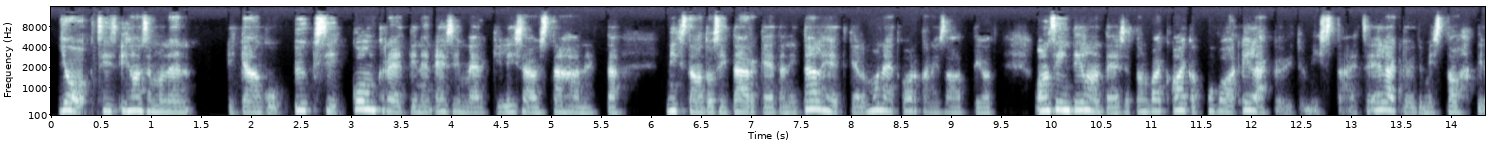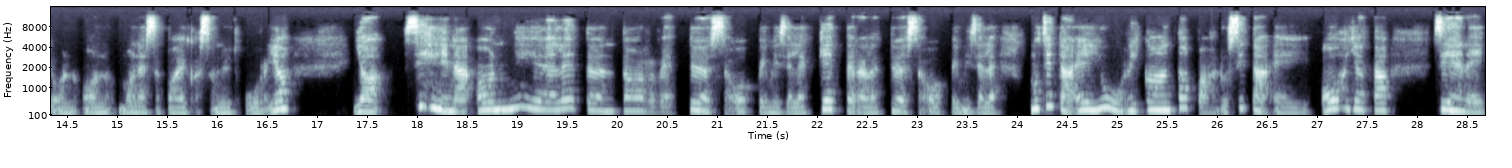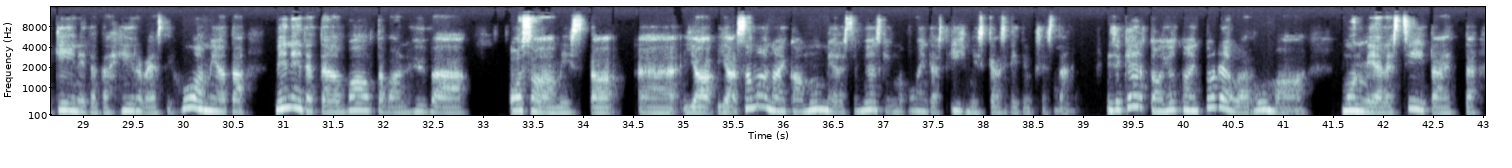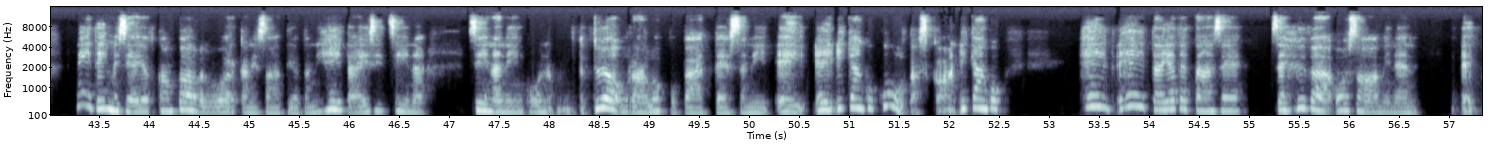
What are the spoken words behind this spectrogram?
Joo, siis ihan semmoinen ikään kuin yksi konkreettinen esimerkki, lisäys tähän, että miksi tämä on tosi tärkeää, niin tällä hetkellä monet organisaatiot on siinä tilanteessa, että on vaikka aika kovaa eläköitymistä, että se eläköitymistahti on, on monessa paikassa nyt hurja, ja siinä on mieletön tarve työssä oppimiselle, ketterälle työssä oppimiselle, mutta sitä ei juurikaan tapahdu, sitä ei ohjata, siihen ei kiinnitetä hirveästi huomiota, menetetään valtavan hyvää osaamista ja, ja samaan aikaan mun mielestä myöskin, kun mä puhuin tästä ihmiskäsityksestä, mm. niin se kertoo jotain todella rumaa mun mielestä siitä, että niitä ihmisiä, jotka on palveluorganisaatiota, niin heitä ei sit siinä, siinä niin kuin työuran loppupäätteessä niin ei, ei ikään kuin kuultaskaan. Ikään kuin heitä jätetään se, se hyvä osaaminen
